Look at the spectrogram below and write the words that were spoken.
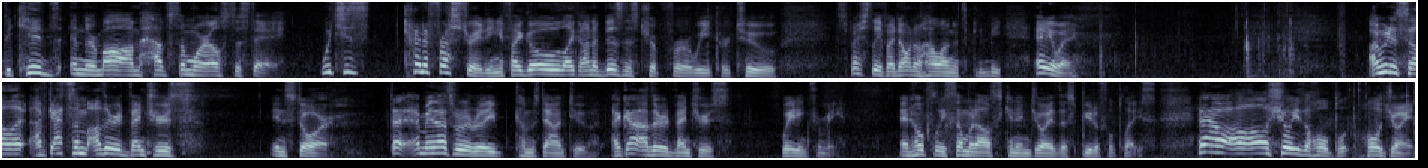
the kids and their mom have somewhere else to stay, which is kind of frustrating if I go like on a business trip for a week or two, especially if I don't know how long it's going to be. Anyway, I'm going to sell it. I've got some other adventures in store. That, I mean, that's what it really comes down to. I got other adventures waiting for me. And hopefully someone else can enjoy this beautiful place. Now I'll show you the whole whole joint.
